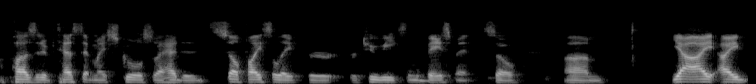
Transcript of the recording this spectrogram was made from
a positive test at my school so i had to self isolate for for two weeks in the basement so um yeah i i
